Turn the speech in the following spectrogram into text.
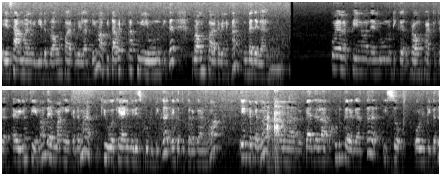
ඒ සාමාන්‍ය විදිහට බ්‍රවුන් පාට වෙලා තියෙනවා. අපි තව ටිකක් මේ ලුණු ටික බ්‍රවුන් පාට වෙනකම් බැද ගන්න ඕන. ඔයාලට පේනවා දැන් ලුණු ටික බ්‍රවුන් පාටට ඇවිල්ලා තියෙනවා. දැන් මම ඒකටම කිව්ව කෑලි මිරිස් කුඩු ටික එකතු කර ගන්නවා. ඒකටම බැදලා කුඩු කරගත්ත ඉස්සෝ ඔලු ටිකද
